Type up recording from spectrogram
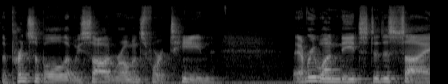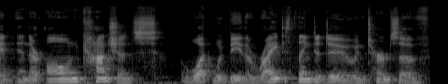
the principle that we saw in Romans 14. Everyone needs to decide in their own conscience what would be the right thing to do in terms of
